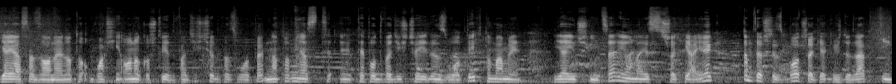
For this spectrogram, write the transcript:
jaja sadzone, no to właśnie ono kosztuje 22 zł. Natomiast y, te po 21 zł to mamy jajecznicę i ona jest z trzech jajek. Tam też jest boczek, jakieś dodatki.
